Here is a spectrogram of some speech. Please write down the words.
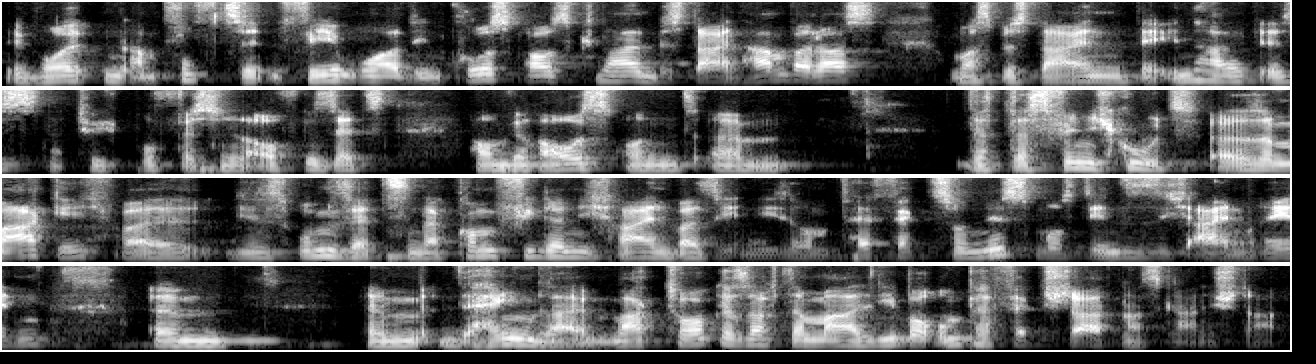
wir wollten am 15. Februar den Kurs rausknallen. Bis dahin haben wir das. Und was bis dahin der Inhalt ist, natürlich professionell aufgesetzt, hauen wir raus. Und ähm, das, das finde ich gut. Also mag ich, weil dieses Umsetzen, da kommen viele nicht rein, weil sie in diesem Perfektionismus, den sie sich einreden, ähm, ähm, hängen bleiben. Mark Torke sagte mal, lieber unperfekt starten als gar nicht starten.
